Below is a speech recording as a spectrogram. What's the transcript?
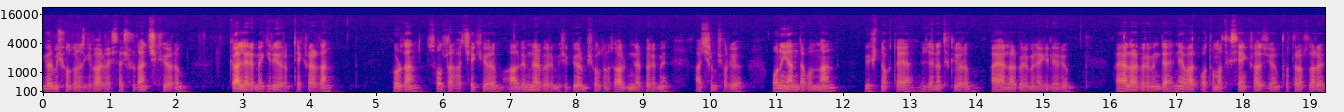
görmüş olduğunuz gibi arkadaşlar şuradan çıkıyorum. Galerime giriyorum tekrardan. Buradan sol tarafa çekiyorum. Albümler bölümü, şu görmüş olduğunuz albümler bölümü açılmış oluyor. Onun yanında bulunan 3 noktaya üzerine tıklıyorum. Ayarlar bölümüne geliyorum. Ayarlar bölümünde ne var? Otomatik senkronizasyon, fotoğrafları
